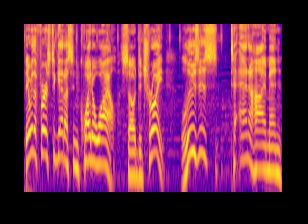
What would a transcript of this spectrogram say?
They were the first to get us in quite a while. So Detroit loses to Anaheim, and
